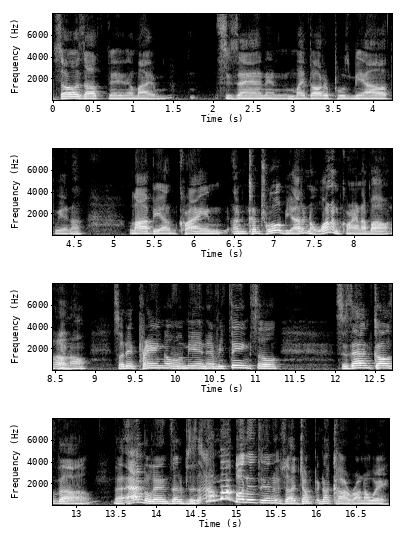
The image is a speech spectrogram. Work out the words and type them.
So I was out, you know, my Suzanne and my daughter pulls me out. We're in a lobby. I'm crying uncontrollably. I don't know what I'm crying about, you know. So they're praying over me and everything. So Suzanne calls the the ambulance and says, "I'm not going to." So I jump in the car, run away.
